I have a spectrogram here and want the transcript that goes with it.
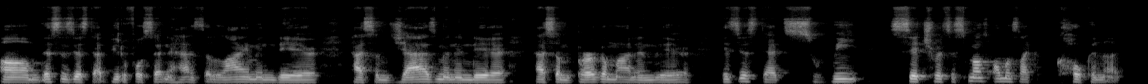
Um, this is just that beautiful scent. It has the lime in there, has some jasmine in there, has some bergamot in there. It's just that sweet citrus. It smells almost like coconut.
